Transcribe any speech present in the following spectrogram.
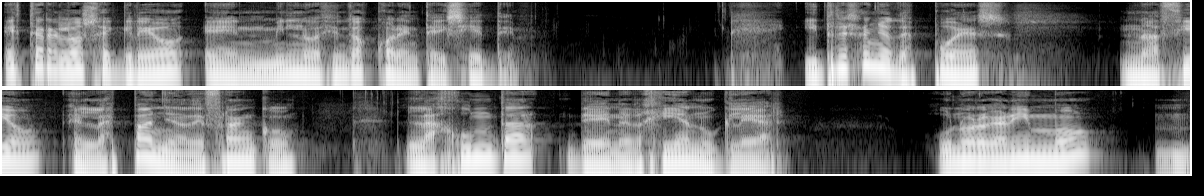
este reloj se creó en 1947. Y tres años después nació en la España de Franco la Junta de Energía Nuclear. Un organismo, mm,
